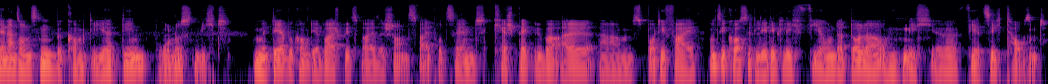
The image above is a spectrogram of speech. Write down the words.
denn ansonsten bekommt ihr den Bonus nicht. Und mit der bekommt ihr beispielsweise schon 2% Cashback überall, ähm, Spotify und sie kostet lediglich 400 Dollar und nicht äh, 40.000.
